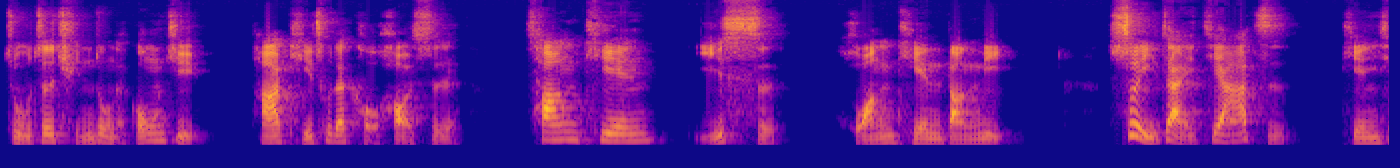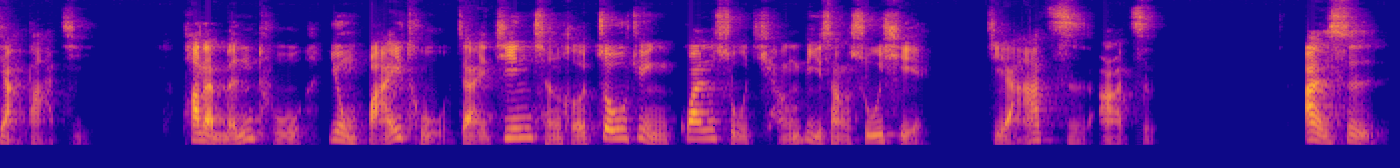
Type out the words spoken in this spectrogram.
组织群众的工具。他提出的口号是“苍天已死，黄天当立，岁在甲子，天下大吉”。他的门徒用白土在京城和州郡官署墙壁上书写“甲子”二字，暗示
